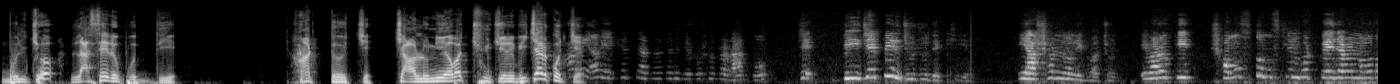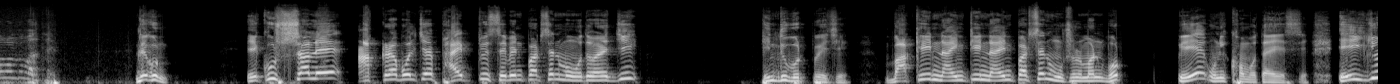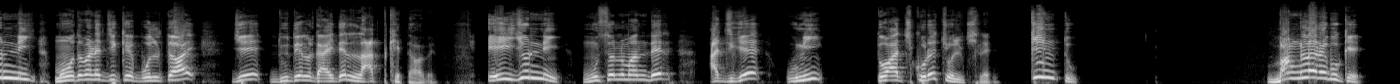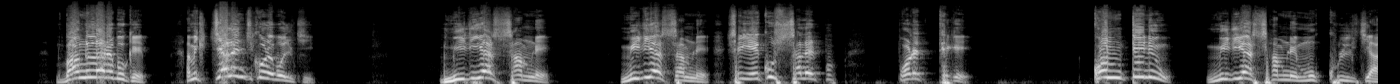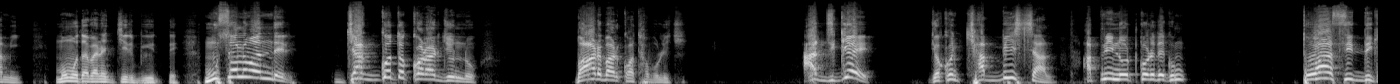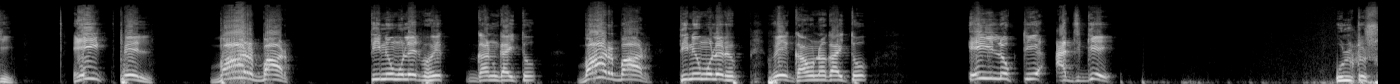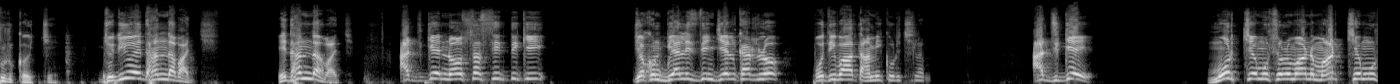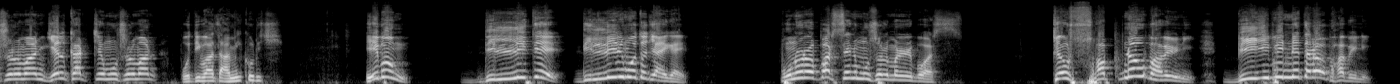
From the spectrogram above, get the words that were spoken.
বলছো লাশের উপর দিয়ে হাঁটতে হচ্ছে। চালু নিয়ে আবার ছুঁচের বিচার করছে। বিজেপির জুজু দেখিয়ে এই আসন্ন নির্বাচন এবারও কি সমস্ত মুসলিম ভোট পেয়ে যাবেন মমতা বন্দ্যোপাধ্যায়? দেখুন একুশ সালে আঁকড়া বলছে five two seven percent Mamata Banerjee Hindu vote পেয়েছে। বাকি নাইনটি নাইন পার্সেন্ট মুসলমান ভোট পেয়ে উনি ক্ষমতায় এসছে। এই জন্যই মমতা ব্যানার্জিকে বলতে হয় যে দুদেল গাইদের লাত খেতে হবে। এই জন্যই মুসলমানদের আজকে উনি তোয়াজ করে চলছিলেন। কিন্তু বাংলার বুকে বাংলার বুকে আমি চ্যালেঞ্জ করে বলছি মিডিয়ার সামনে মিডিয়ার সামনে, সেই একুশ সালের পরের থেকে কন্টিনিউ মিডিয়ার সামনে মুখ খুলছি আমি মমতা ব্যানার্জির বিরুদ্ধে। মুসলমানদের জাগ্রত করার জন্য বারবার কথা বলেছি। আজকে যখন ২৬ সাল, আপনি নোট করে দেখুন, তোহা সিদ্দিকি, এই ফেল বারবার তৃণমূলের হয়ে গান গাইতো, বারবার তৃণমূলের হয়ে গাওনা গাইতো। এই লোকটি আজকে উল্টো সুর করছে। যদিও এ ধান্দাবাজ এ ধান্দাবাজ। আজকে নওসাদ সিদ্দিকি যখন বিয়াল্লিশ দিন জেল কাটলো, প্রতিবাদ আমি করেছিলাম। আজকে মরছে মুসলমান, মারছে মুসলমান, জেল কাটছে মুসলমান, প্রতিবাদ আমি করেছি। এবং দিল্লিতে, দিল্লির মতো জায়গায় পনেরো পার্সেন্ট মুসলমানের বয়স। কেউ স্বপ্নেও ভাবেনি, বিজেপির নেতারাও ভাবেনি,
